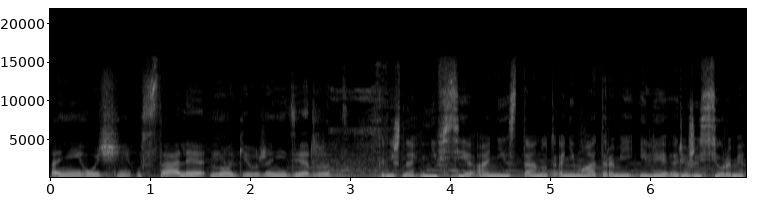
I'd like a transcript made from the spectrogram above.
они очень устали, ноги уже не держат. Конечно, не все они станут аниматорами или режиссерами.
